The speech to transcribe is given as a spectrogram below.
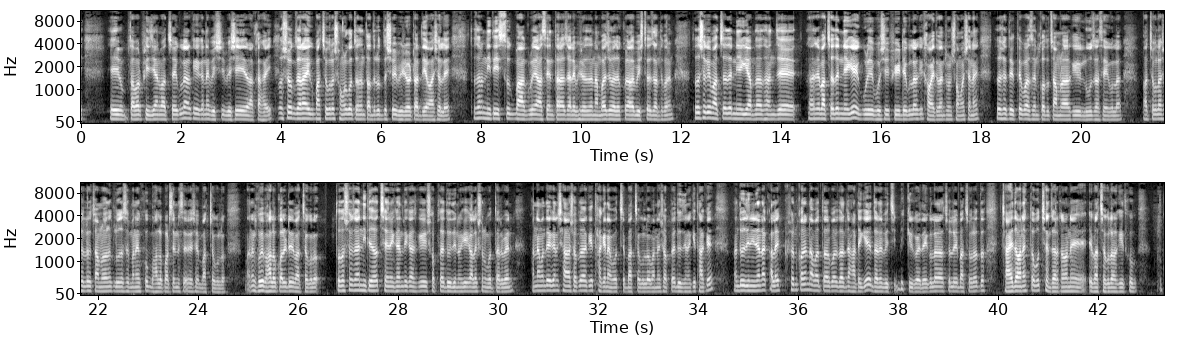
এই তারপর ফ্রিজিয়ান বাচ্চা, এগুলো আর কি এখানে বেশি বেশি রাখা হয়। দর্শক, যারা এই বাচ্চাগুলো সংগ্রহ করতে চান তাদের উদ্দেশ্যে এই ভিডিওটা দেওয়া আসলে। তো যারা নিতে ইচ্ছুক বা আগ্রহী আছেন, তারা চাইলে ভিডিওতে নাম্বার যোগাযোগ করে আরও বিস্তারিত জানতে পারেন। তো দর্শক, এই বাচ্চাদের নিয়ে গিয়ে আপনারা ধরেন যে ধরেন যে বাচ্চাদের নিয়ে গিয়ে গুড়ি, ভুসি ফিড এগুলো আর কি খাওয়াইতে পারেন, কোনো সমস্যা নাই। তো দর্শক, দেখতে পাচ্ছেন কত চামড়া আর কি লুজ আছে এগুলো বাচ্চাগুলো আসলে চামড়া অনেক লুজ আছে মানে খুব ভালো পার্সেন্টেজের সে বাচ্চাগুলো মানে খুবই ভালো কোয়ালিটির বাচ্চাগুলো। তো দর্শক যারা নিতে যাচ্ছেন, এখান থেকে আজকে সপ্তাহে দুই দিন আর কি কালেকশন করতে পারবেন। মানে আমাদের এখানে সারা সপ্তাহে আর কি থাকে না হচ্ছে বাচ্চাগুলো মানে সপ্তাহে দুই দিন আর কি থাকে। মানে দুই দিন ইনারা কালেকশন করেন, আবার তারপরে ধরেন হাটে গিয়ে ধরেন বিক্রি করে দেয়। এগুলো আসলে এই বাচ্চাগুলো তো চাহিদা অনেক তো বুঝছেন, যার কারণে এই বাচ্চাগুলো আর কি খুব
